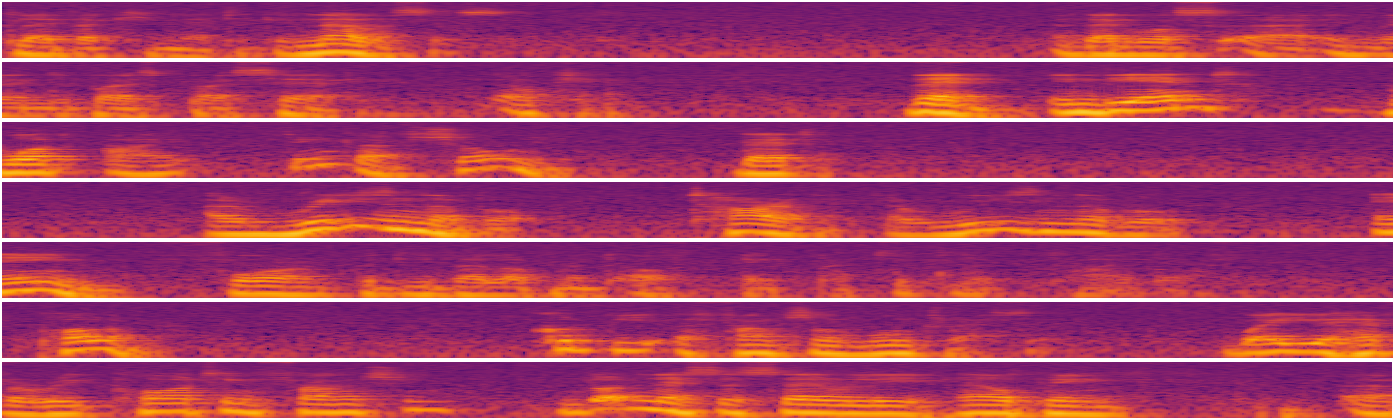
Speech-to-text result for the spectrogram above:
clever kinetic analysis. And that was uh, invented by, by Sergey. Okay. Then, in the end, what I think I've shown you, that a reasonable target, a reasonable aim for the development of a particular type of polymer could be a functional wound dressing, where you have a reporting function, not necessarily helping uh,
